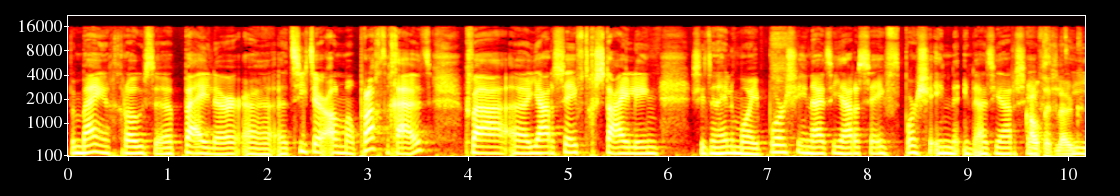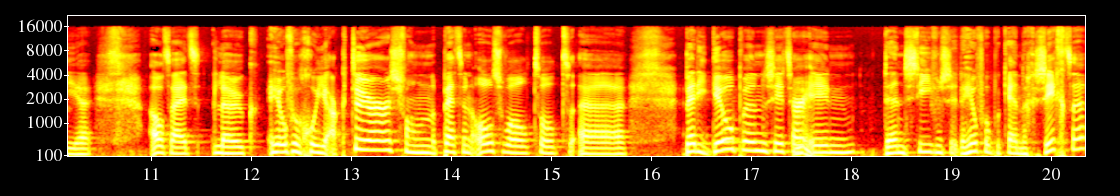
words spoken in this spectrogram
bij mij een grote pijler. Eh, het ziet er allemaal prachtig uit. Qua eh, jaren 70 styling. Er zit een hele mooie Porsche in uit de jaren 70. Porsche in, de, in, uit de jaren 70. Altijd leuk. Die, altijd leuk. Heel veel goede acteurs. Van Patton Oswalt tot Betty Gilpin zit erin. Dan Stevens, heel veel bekende gezichten.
